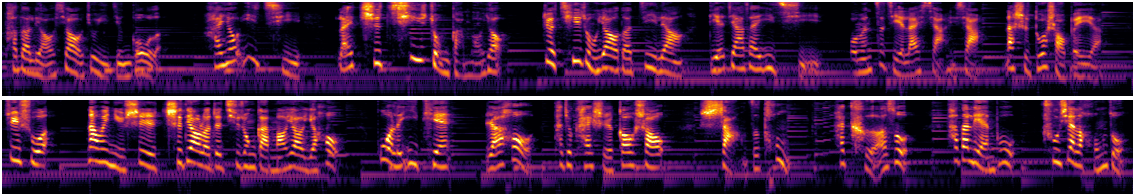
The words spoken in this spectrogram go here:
它的疗效就已经够了，还要一起来吃七种感冒药，这七种药的剂量叠加在一起，我们自己来想一下，那是多少杯呀？据说那位女士吃掉了这七种感冒药以后，过了一天，然后她就开始高烧、嗓子痛，还咳嗽，她的脸部出现了红肿，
